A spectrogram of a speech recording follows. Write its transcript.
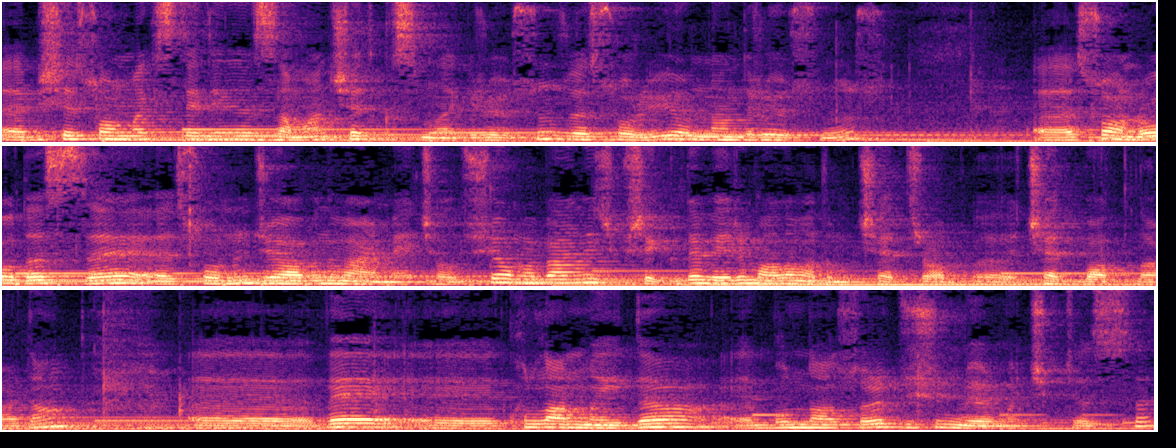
e, bir şey sormak istediğiniz zaman chat kısmına giriyorsunuz ve soruyu yönlendiriyorsunuz. Ee, sonra o da size e, sorunun cevabını vermeye çalışıyor ama ben hiçbir şekilde verim alamadım chat e, chatbotlardan ee, ve e, kullanmayı da bundan sonra düşünmüyorum açıkçası.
